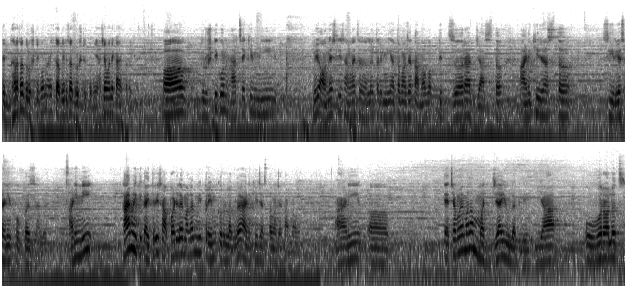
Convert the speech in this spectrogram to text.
सिद्धार्थ दृष्टिकोन आणि कबीरचा दृष्टिकोन ह्याच्यामध्ये काय फरक आहे? दृष्टिकोन हाच आहे की मी म्हणजे ऑनेस्टली सांगायचं झालं तर मी आता माझ्या कामाबाबतीत जरा जास्त आणखी जास्त सिरियस आणि फोकस झालो आणि मी काय माहिती काहीतरी सापडलं आहे मला मी प्रेम करू लागलो आहे आणखी जास्त माझ्या कामावर. आणि त्याच्यामुळे मला मज्जा येऊ लागली या ओव्हरऑलच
